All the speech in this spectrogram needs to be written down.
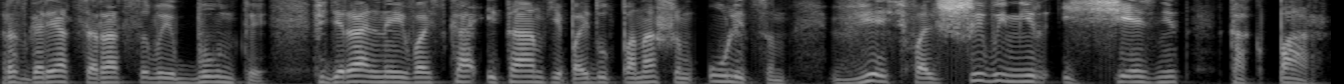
разгорятся расовые бунты, федеральные войска и танки пойдут по нашим улицам, весь фальшивый мир исчезнет, как пар.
